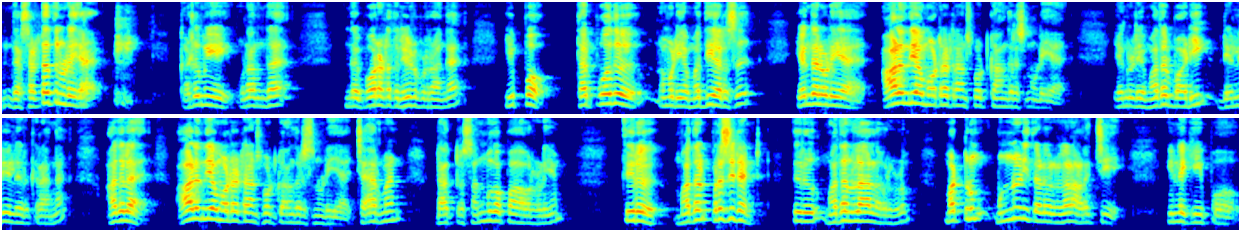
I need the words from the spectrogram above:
இந்த சட்டத்தினுடைய கடுமையை உணர்ந்த இந்த போராட்டத்தில் ஈடுபடுறாங்க. இப்போ தற்போது நம்முடைய மத்திய அரசு எங்களுடைய ஆல் இந்தியா மோட்டார் டிரான்ஸ்போர்ட் காங்கிரஸினுடைய எங்களுடைய மதர் பாடி டெல்லியில் இருக்கிறாங்க. அதில் ஆல் இந்தியா மோட்டார் டிரான்ஸ்போர்ட் காங்கிரஸினுடைய சேர்மன் டாக்டர் சண்முகப்பா அவர்களையும் திரு மதன் பிரசிடென்ட் திரு மதன்லால் அவர்களும் மற்றும் முன்னணி தலைவர்களால் அழைச்சி இன்றைக்கி இப்போது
